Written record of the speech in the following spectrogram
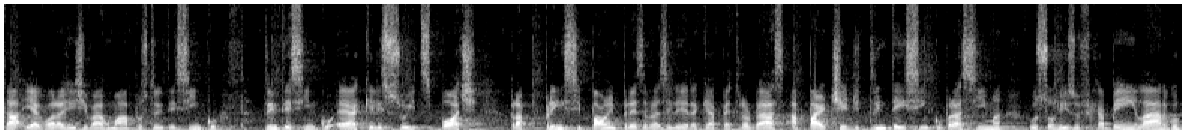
tá? E agora a gente vai arrumar para os 35. 35 é aquele sweet spot para a principal empresa brasileira, que é a Petrobras. A partir de 35 para cima, o sorriso fica bem largo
